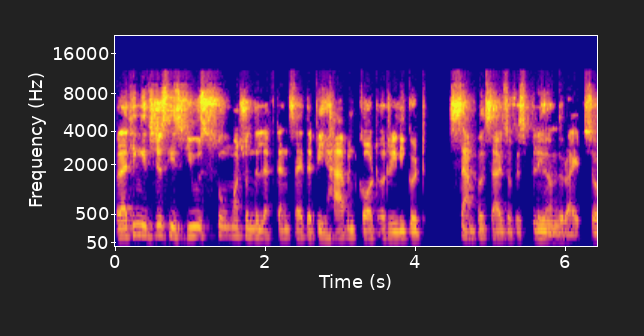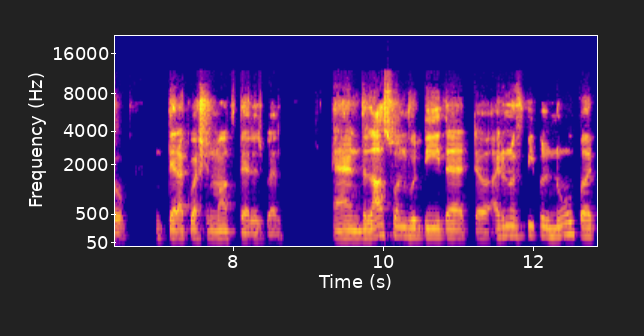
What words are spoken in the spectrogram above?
But I think it's just he's used so much on the left hand side that we haven't got a really good sample size of his play on the right. So there are question marks there as well. And the last one would be that uh, I don't know if people know, but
